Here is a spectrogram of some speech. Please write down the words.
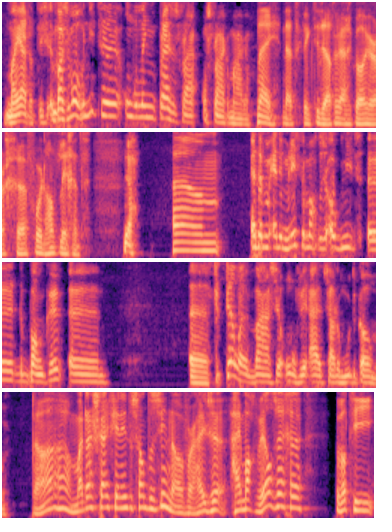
Maar ja, dat is. Maar ze mogen niet uh, onderling prijsafspraken maken. Nee, dat klinkt inderdaad ook eigenlijk wel heel erg voor de hand liggend. Ja. Um, en, de, en de minister mag dus ook niet de banken vertellen waar ze ongeveer uit zouden moeten komen. Ah, maar daar schrijf je een interessante zin over. Hij, ze, hij mag wel zeggen wat hij,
